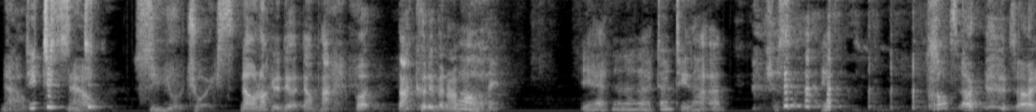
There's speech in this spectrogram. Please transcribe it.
No, You just- no. just- See your choice. No, I'm not going to do it. Don't panic. But that could have been our bomb Oh. thing. Yeah, no, no, no. Don't do that. Just yeah. Sorry, sorry.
